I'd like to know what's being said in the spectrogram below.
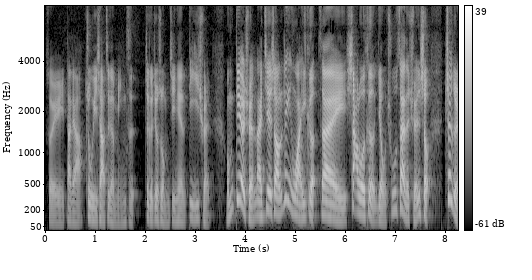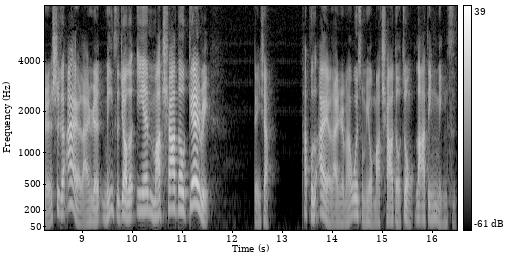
所以大家注意一下这个名字。这个就是我们今天的第一拳。我们第二拳来介绍另外一个在夏洛特有出赛的选手。这个人是个爱尔兰人，名字叫做 Ian Machado Gary。等一下，他不是爱尔兰人吗？为什么有 Machado 这种拉丁名字？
